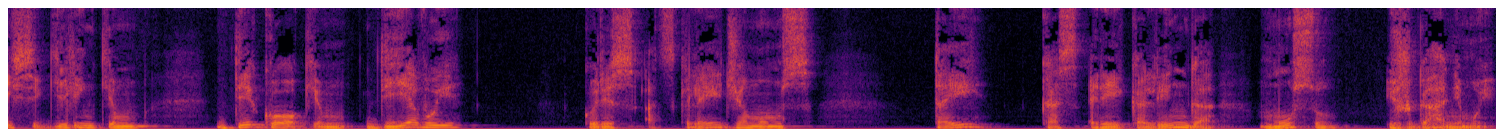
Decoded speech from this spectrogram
įsigilinkim dėkokim Dievui, kuris atskleidžia mums tai, kas reikalinga mūsų išganimui.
